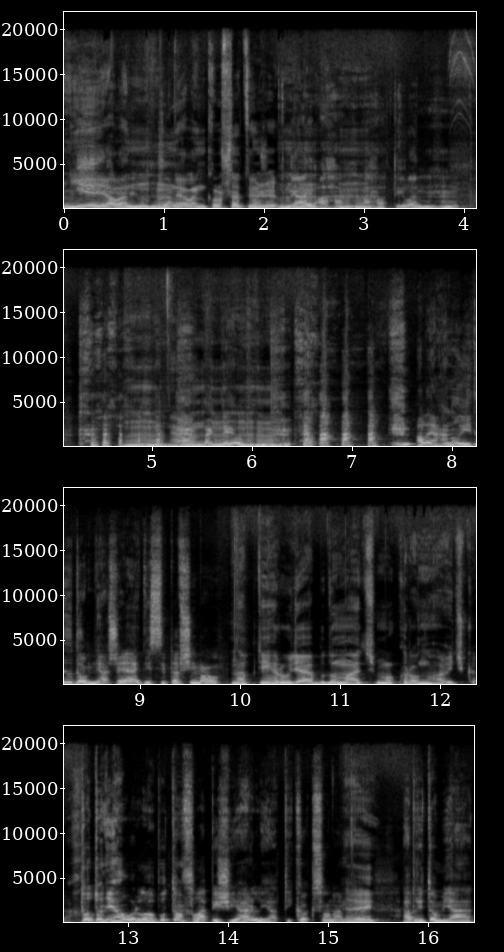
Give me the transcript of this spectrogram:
Nie, ja len, mm, ja len konštatujem, že... Mm, ja, aha, mm, aha, ty len... Mm. Mm-hmm, tak mm-hmm. Ale áno, idú do mňa, že? Aj ty si to všimol? Napni hruď a budú mať mokro v nohavičkách. Toto nehovor, lebo potom chlapi žiarli a ty kokso na mňa. Hej. A pritom ja,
